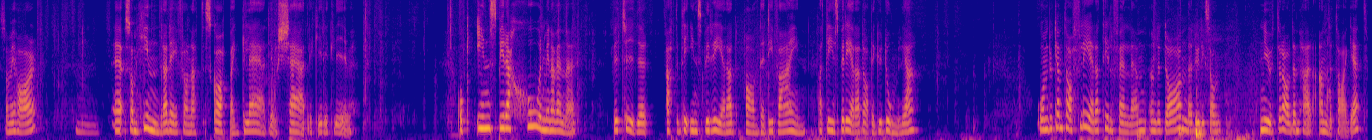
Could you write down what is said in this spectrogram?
som vi har. Mm. Eh, som hindrar dig från att skapa glädje och kärlek i ditt liv. Och inspiration mina vänner betyder att bli inspirerad av det divine. Att bli inspirerad av det gudomliga. Och om du kan ta flera tillfällen under dagen där du liksom njuter av det här andetaget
